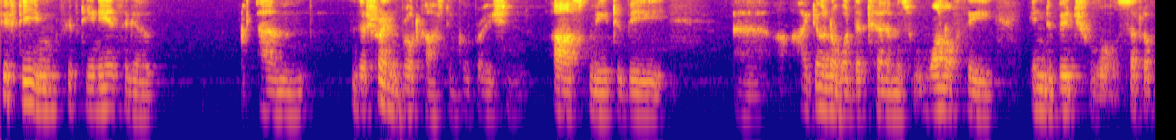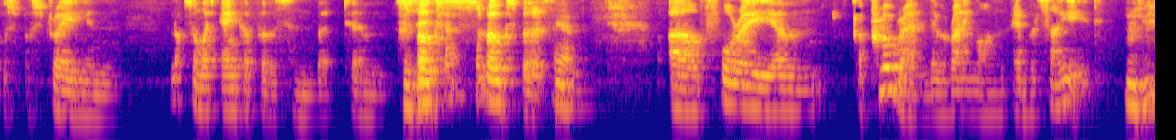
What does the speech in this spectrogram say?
15, 15 years ago, um, the Australian Broadcasting Corporation asked me to be, uh, I don't know what the term is, one of the individuals, sort of Australian, not so much anchor person, but um, spokes, spokesperson Yeah. uh, for a, um, a program they were running on Edward Said. Mhm.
